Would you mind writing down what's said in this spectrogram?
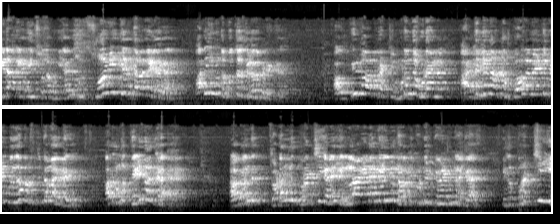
ஈடாக எதையும் சொல்ல முடியாது. ஒரு சோவியத் எழுத்தாளர் எழுதுகிறார். அதையும் இந்த புத்தகத்தில் எழுதப்பட்டிருக்கிறது. அவர் கியூபா புரட்சி முடிந்தவுடன் அர்ஜென்டினாவுக்கு போக வேண்டும் என்பதுதான் ஒரு திட்டமா இருக்குது அவர் ரொம்ப தெளிவா இருக்கிறார். அவர் வந்து தொடர்ந்து புரட்சிகளை எல்லா இடங்களிலும் நடத்தி கொண்டிருக்க வேண்டும் நினைக்கிறார். இது புரட்சியை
